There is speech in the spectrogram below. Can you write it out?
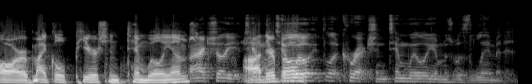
are Michael Pierce and Tim Williams. Actually, uh, Tim, uh, they're Tim both Will- correction. Tim Williams was limited.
